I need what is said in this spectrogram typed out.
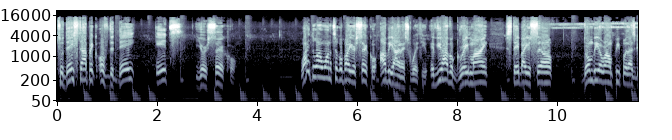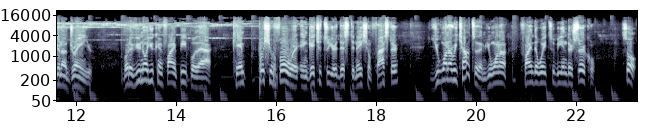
Today's topic of the day, it's your circle. Why do I want to talk about your circle? I'll be honest with you. If you have a great mind, stay by yourself. Don't be around people that's gonna drain you. But if you know you can find people that can push you forward and get you to your destination faster, you want to reach out to them. You want to find a way to be in their circle. So,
